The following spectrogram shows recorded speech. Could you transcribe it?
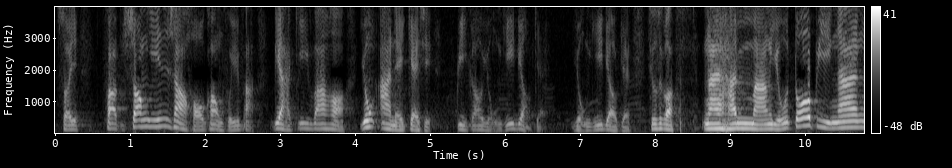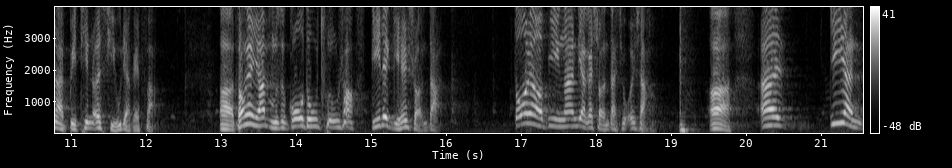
所以发上因啥，何况非法？两句话哈，用安尼解释比较容易了解，容易了解。就是讲，俺还忙有多比俺啊，比天而少两个法啊。当然也唔是过度抽象，第一个系传达，多了比俺两个传达就为啥啊？呃，既然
